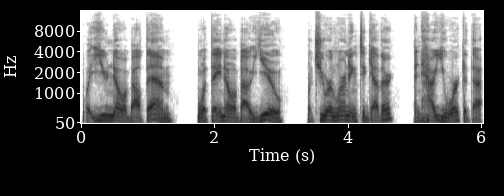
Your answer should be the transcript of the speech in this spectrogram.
what you know about them, what they know about you, what you are learning together, and how you work at that.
